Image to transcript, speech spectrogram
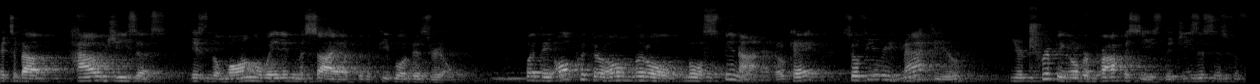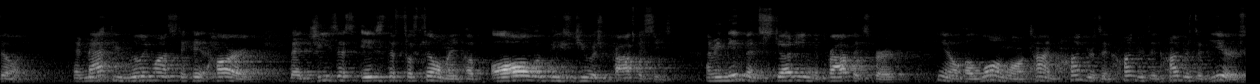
It's about how Jesus is the long awaited Messiah for the people of Israel. But they all put their own little, little spin on it, okay? So if you read Matthew, you're tripping over prophecies that Jesus is fulfilling. And Matthew really wants to hit hard that Jesus is the fulfillment of all of these Jewish prophecies. I mean, they've been studying the prophets for, you know, a long, long time, hundreds and hundreds and hundreds of years.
